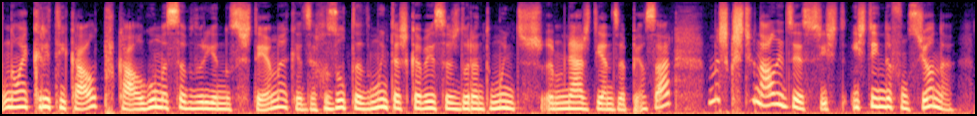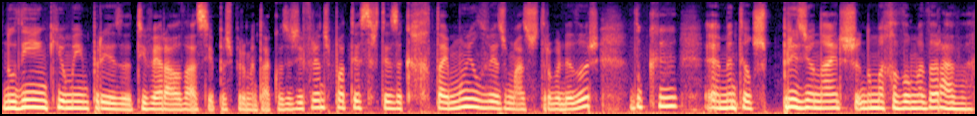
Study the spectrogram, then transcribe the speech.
não é criticá-lo, porque há alguma sabedoria no sistema, quer dizer, resulta de muitas cabeças durante muitos milhares de anos a pensar, mas questioná-lo e dizer se isto, isto ainda funciona. No dia em que uma empresa tiver a audácia para experimentar coisas diferentes, pode ter certeza que retém mil vezes mais os trabalhadores do que eh, mantê-los prisioneiros numa redoma dourada.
